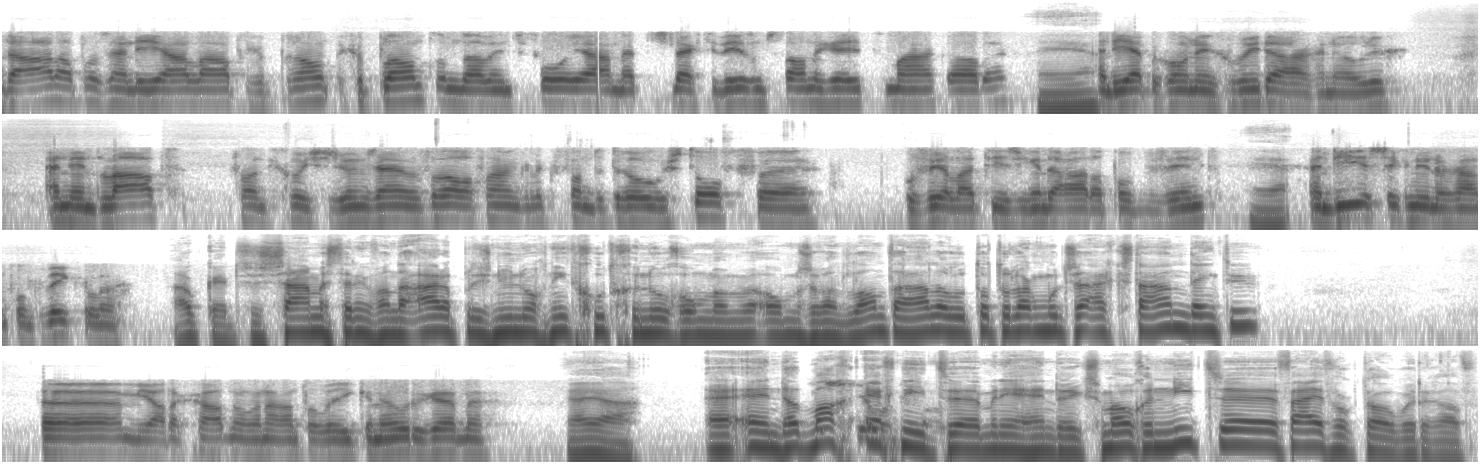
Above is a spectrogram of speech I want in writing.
de aardappelen zijn een jaar later geplant, geplant, omdat we in het voorjaar met slechte weersomstandigheden te maken hadden. Ja. En die hebben gewoon een groeidagen nodig. En in het laat van het groeiseizoen zijn we vooral afhankelijk van de droge stof, uh, hoeveelheid die zich in de aardappel bevindt. Ja. En die is zich nu nog aan het ontwikkelen. Oké, dus de samenstelling van de aardappel is nu nog niet goed genoeg om, om ze van het land te halen. Tot hoe lang moeten ze eigenlijk staan, denkt u? Um, ja, dat gaat nog een aantal weken nodig hebben. Ja, ja. En, en dat mag echt niet, uh, meneer Hendricks. Ze mogen niet uh, eh, 5 oktober eraf.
